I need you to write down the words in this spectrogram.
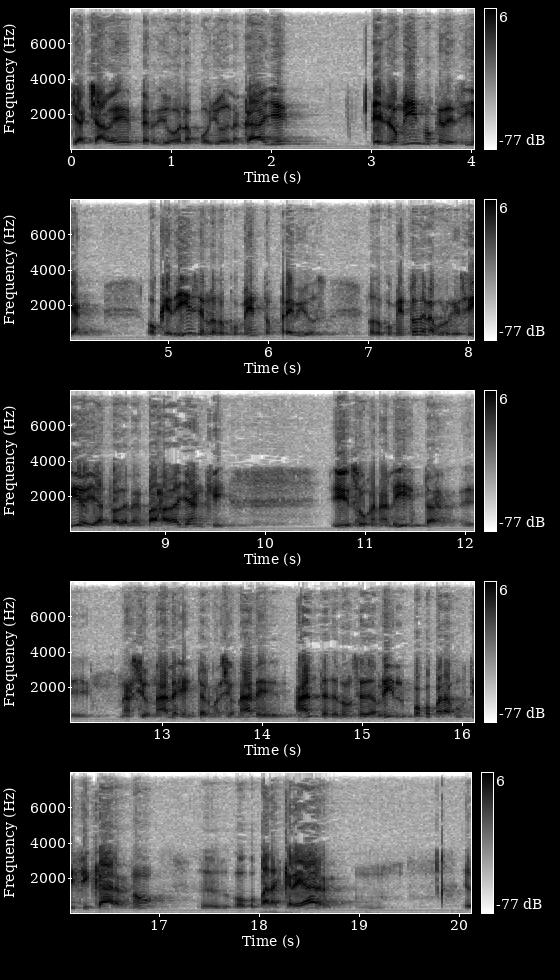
Ya Chávez perdió el apoyo de la calle, es lo mismo que decían, o que dicen los documentos previos, los documentos de la burguesía y hasta de la embajada yanqui y sus analistas eh, nacionales e internacionales antes del 11 de abril, un poco para justificar, ¿no? Eh, o, para crear mm, eh,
